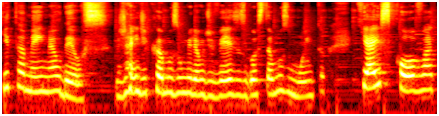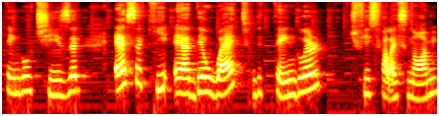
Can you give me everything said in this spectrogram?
que também, meu Deus, já indicamos um milhão de vezes, gostamos muito, que é a escova Tangle Teaser essa aqui é a The Wet Detangler, difícil falar esse nome,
